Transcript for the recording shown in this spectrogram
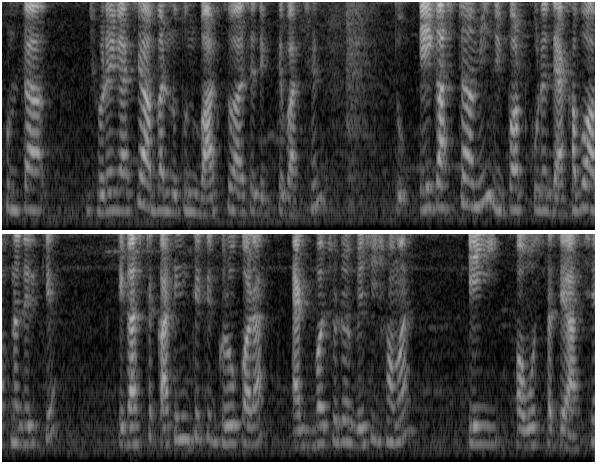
ফুলটা ঝরে গেছে, আবার নতুন বার্ডসও আছে, দেখতে পাচ্ছেন। তো এই গাছটা আমি রিপোর্ট করে দেখাবো আপনাদেরকে। এই গাছটা কাটিং থেকে গ্রো করা, এক বছরের বেশি সময়। এই অবস্থাতে আছে।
